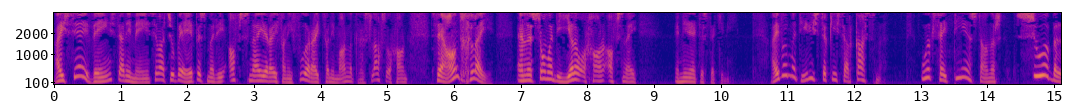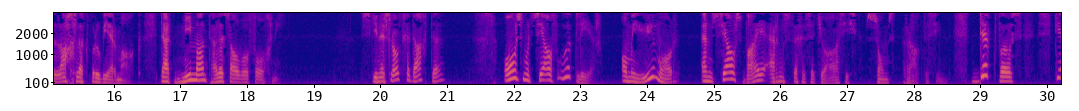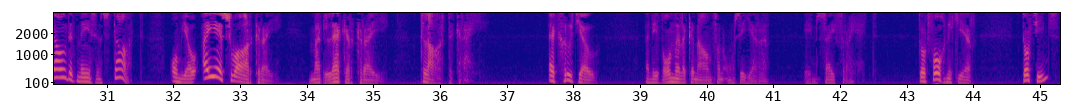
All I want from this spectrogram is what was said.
Hy sê hy wens dat die mense wat so behep is met die afsnyery van die vooruit van die manlike geslagsorgaan, sy hand gly en hulle sommer die hele orgaan afsny en nie net 'n stukkie nie. Hy wil met hierdie stukkie sarkasme ook sy teenstanders so belaglik probeer maak dat niemand hulle sal wil volg nie. Miskien 'n slotgedagte. Ons moet self ook leer om humor in selfs baie ernstige situasies soms raak te sien. Dikwels stel dit mense in staat om jou eie swaar kry met lekker kry klaar te kry. Ek groet jou in die wonderlike naam van ons Here en sy vryheid. Tot volgende keer. Totsiens.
